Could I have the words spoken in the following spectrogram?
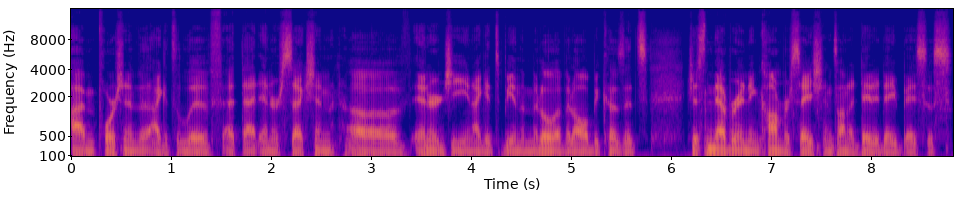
I'm fortunate that I get to live at that intersection of energy and I get to be in the middle of it all because it's just never ending conversations on a day to day basis.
